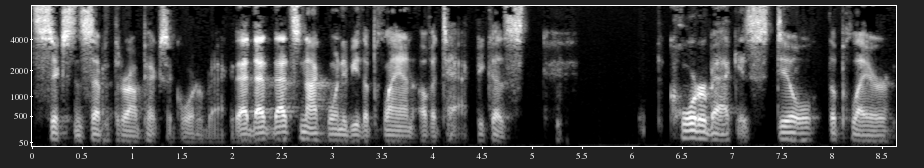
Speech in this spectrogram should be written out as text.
sixth and seventh round picks at quarterback. That that that's not going to be the plan of attack because the quarterback is still the player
